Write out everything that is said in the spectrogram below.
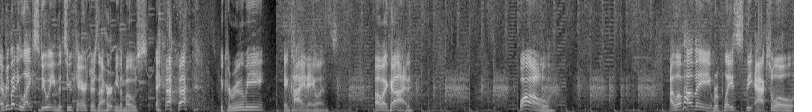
Everybody likes doing the two characters that hurt me the most. the Kirumi and Kaede ones. Oh my god. Whoa. I love how they replace the actual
